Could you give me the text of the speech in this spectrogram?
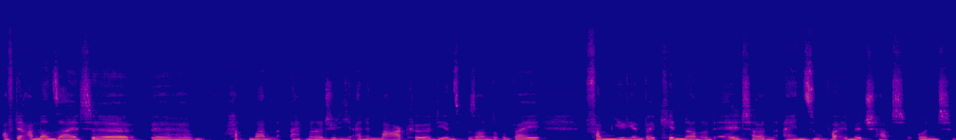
Auf der anderen Seite äh, hat, man, hat man natürlich eine Marke, die insbesondere bei Familien, bei Kindern und Eltern ein super Image hat und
